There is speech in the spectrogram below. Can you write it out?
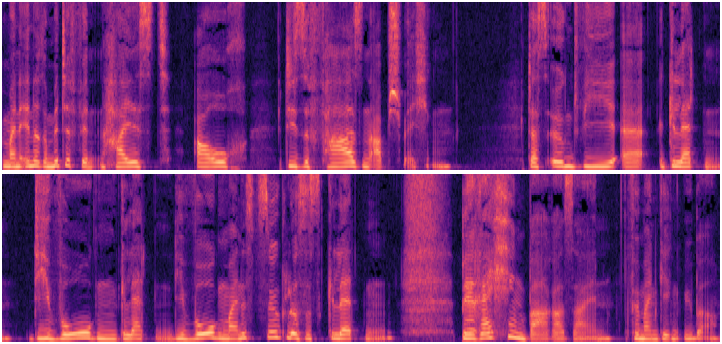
meine innere Mitte finden heißt auch diese Phasen abschwächen das irgendwie äh, glätten, die Wogen glätten, die Wogen meines Zykluses glätten, berechenbarer sein für mein Gegenüber.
